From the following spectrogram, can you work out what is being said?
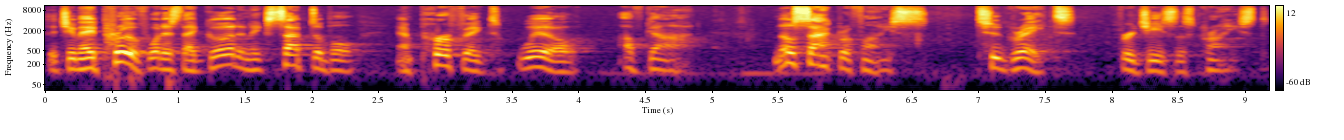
that you may prove what is that good and acceptable and perfect will of God. No sacrifice too great for Jesus Christ.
